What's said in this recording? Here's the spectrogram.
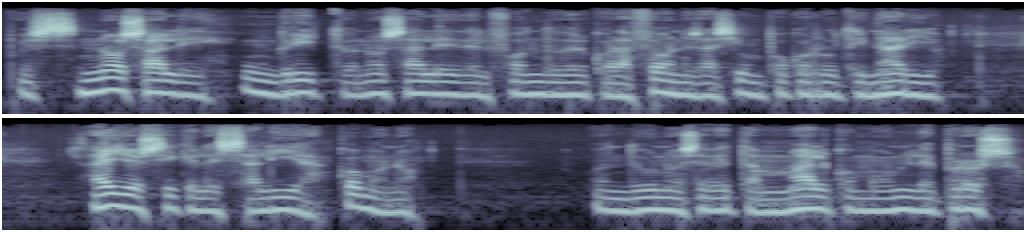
pues no sale un grito, no sale del fondo del corazón, es así un poco rutinario? A ellos sí que les salía, ¿cómo no? Cuando uno se ve tan mal como un leproso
